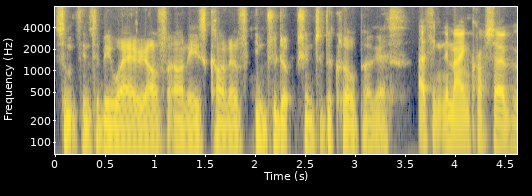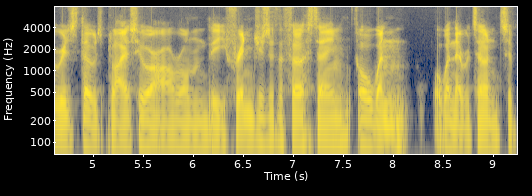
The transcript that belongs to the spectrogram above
something to be wary of on his kind of introduction to the club, I guess. I think the main crossover is those players who are on the fringes of the first team, or when mm. or when they return to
